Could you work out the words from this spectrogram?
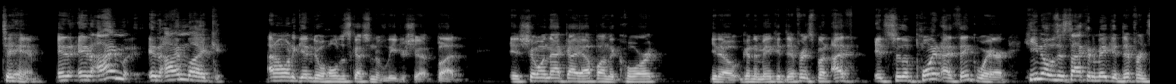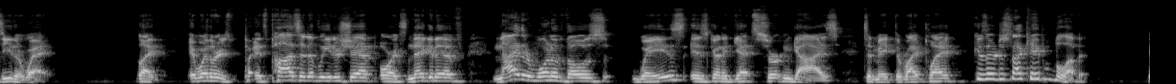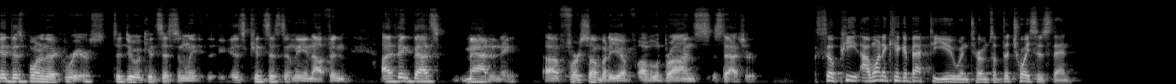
to him, and and I'm and I'm like I don't want to get into a whole discussion of leadership, but is showing that guy up on the court you know going to make a difference but i it's to the point i think where he knows it's not going to make a difference either way like whether it's, it's positive leadership or it's negative, neither one of those ways is going to get certain guys to make the right play because they're just not capable of it at this point in their careers to do it consistently is consistently enough. And I think that's maddening uh, for somebody of, of LeBron's stature. So, Pete, I want to kick it back to you in terms of the choices then.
